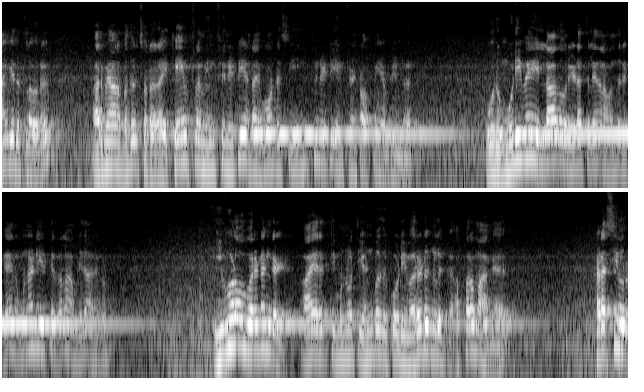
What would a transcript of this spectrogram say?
ஆங்கிலத்தில் ஒரு அருமையான பதில் சொல்கிறார் I came from infinity and I want to see infinity in front of me அப்படின்றார். ஒரு முடிவே இல்லாத ஒரு இடத்துலேருந்து நான் வந்திருக்கேன். எனக்கு முன்னாடி இருக்கிறதெல்லாம் அப்படி தான் இருக்கணும். இவ்வளோ வருடங்கள் ஆயிரத்தி முந்நூற்றி எண்பது கோடி வருடங்களுக்கு அப்புறமாக கடைசி ஒரு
